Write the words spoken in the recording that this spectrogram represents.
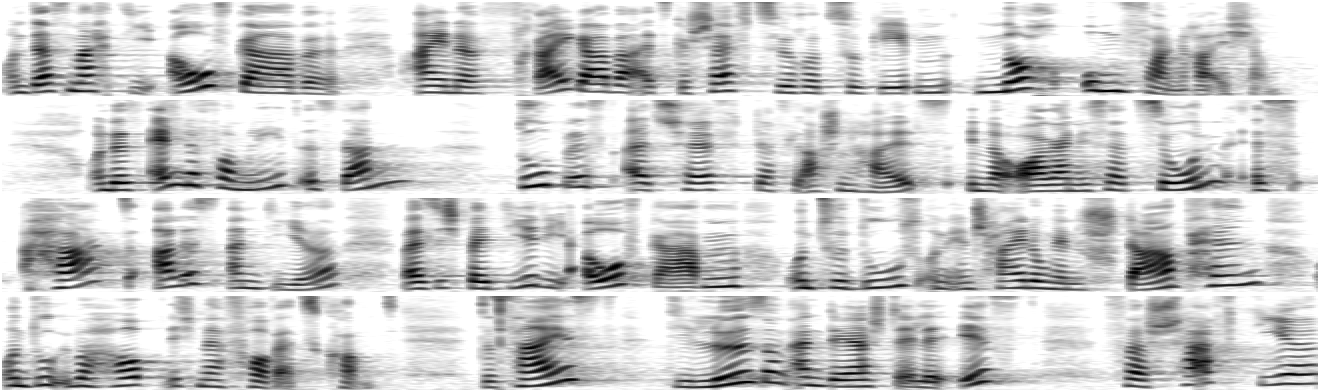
Und das macht die Aufgabe, eine Freigabe als Geschäftsführer zu geben, noch umfangreicher. Und das Ende vom Lied ist dann, Du bist als Chef der Flaschenhals in der Organisation. Es hakt alles an dir, weil sich bei dir die Aufgaben und To-Dos und Entscheidungen stapeln und du überhaupt nicht mehr vorwärts kommst. Das heißt, die Lösung an der Stelle ist, verschaff dir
